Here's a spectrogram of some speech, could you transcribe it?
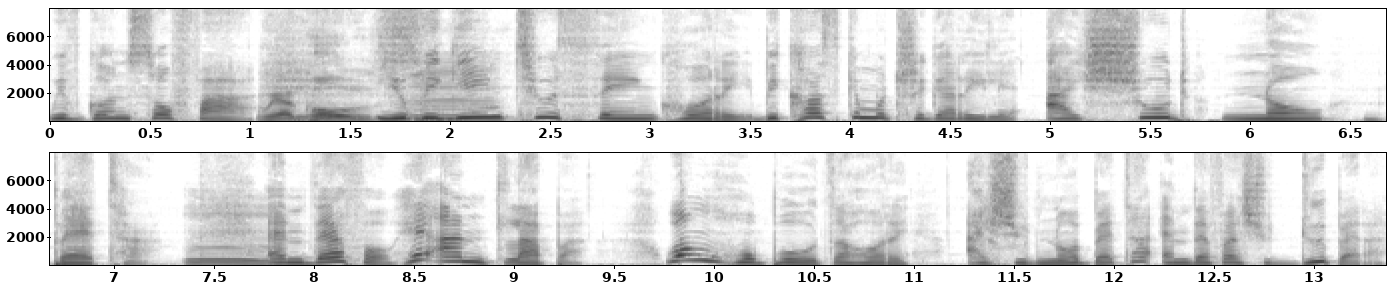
We've gone so far. We are goals. You mm. begin to think, Hore, because ke mo triggerile, I should know better. Mm. And therefore, he and lapa, wang hopotsa hore I should know better and therefore I should do better.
